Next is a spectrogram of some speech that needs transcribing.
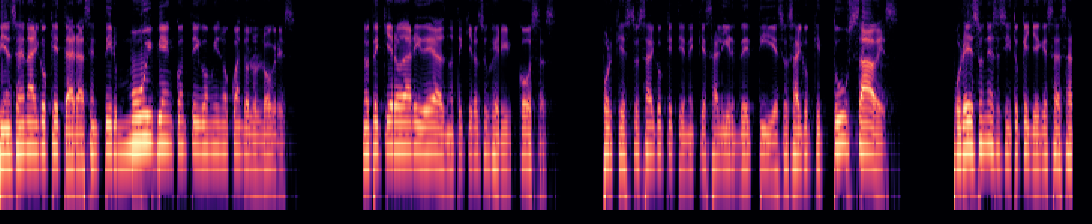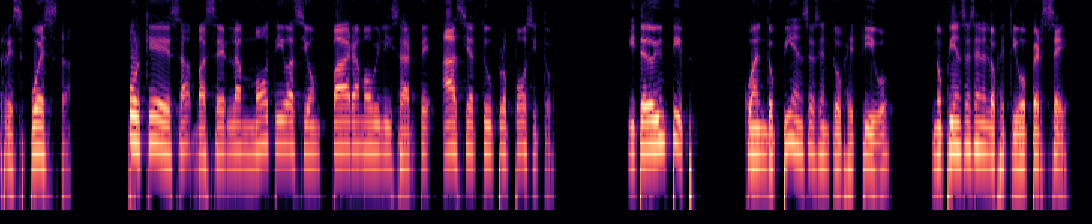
Piensa en algo que te hará sentir muy bien contigo mismo cuando lo logres. No te quiero dar ideas, no te quiero sugerir cosas, porque esto es algo que tiene que salir de ti, eso es algo que tú sabes. Por eso necesito que llegues a esa respuesta, porque esa va a ser la motivación para movilizarte hacia tu propósito. Y te doy un tip. Cuando pienses en tu objetivo, no pienses en el objetivo per se.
